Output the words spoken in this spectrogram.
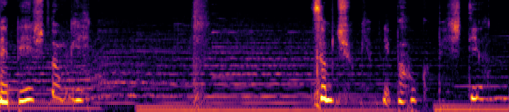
मैं भेज दूँगी। समझूँगी अपनी बहू को भेज दिया।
